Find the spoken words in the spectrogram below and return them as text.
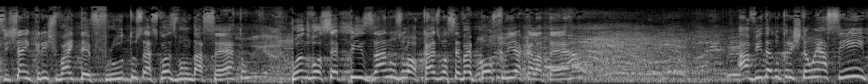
Se está em Cristo, vai ter frutos, as coisas vão dar certo. Quando você pisar nos locais, você vai possuir aquela terra. A vida do cristão é assim.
